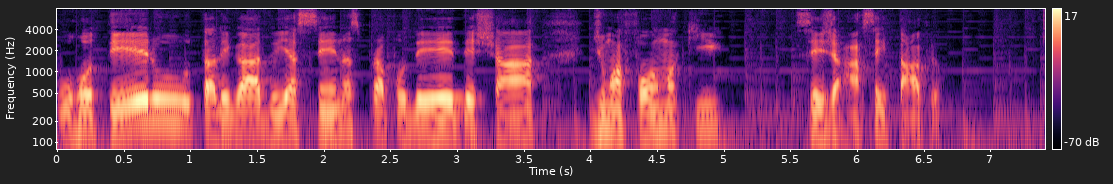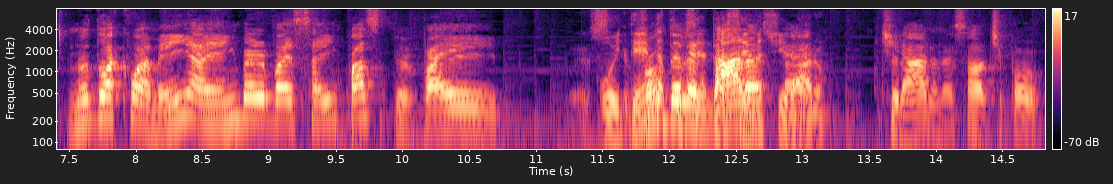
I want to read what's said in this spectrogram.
o roteiro, tá ligado? E as cenas pra poder deixar de uma forma que seja aceitável. No do Aquaman, a Amber vai sair em quase. Vai. 80% vão das deletar, cenas é, tiraram. tiraram, né? Só tipo.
